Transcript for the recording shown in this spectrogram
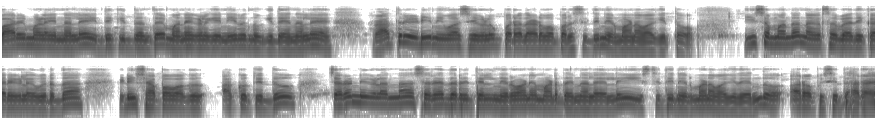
ಭಾರಿ ಮಳೆ ಹಿನ್ನೆಲೆ ಇದ್ದಕ್ಕಿದ್ದಂತೆ ಮನೆಗಳಿಗೆ ನೀರು ನುಗ್ಗಿದ ಹಿನ್ನೆಲೆ ಇಡೀ ನಿವಾಸಿಗಳು ಪರದಾಡುವ ಪರಿಸ್ಥಿತಿ ನಿರ್ಮಾಣವಾಗಿತ್ತು. ಈ ಸಂಬಂಧ ನಗರಸಭೆ ಅಧಿಕಾರಿಗಳ ವಿರುದ್ಧ ಇಡೀ ಶಾಪವಾಗು ಹಾಕುತ್ತಿದ್ದು, ಚರಂಡಿಗಳನ್ನು ಸರಿಯಾದ ರೀತಿಯಲ್ಲಿ ನಿರ್ವಹಣೆ ಮಾಡದ ಹಿನ್ನೆಲೆಯಲ್ಲಿ ಈ ಸ್ಥಿತಿ ನಿರ್ಮಾಣವಾಗಿದೆ ಎಂದು ಆರೋಪಿಸಿದ್ದಾರೆ.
